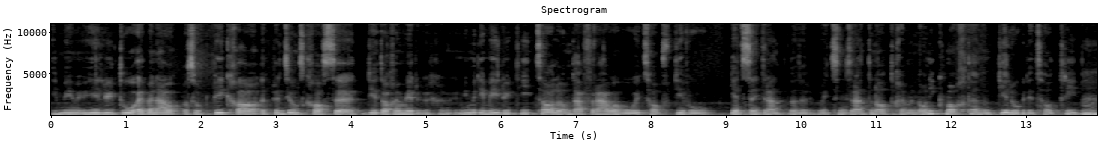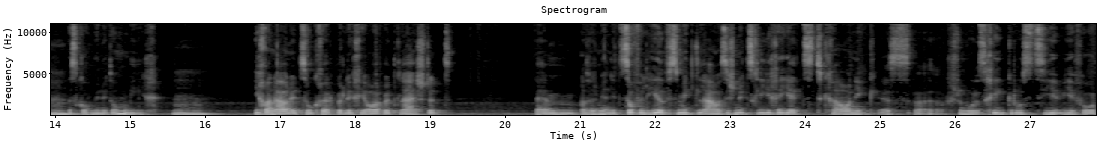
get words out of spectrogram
wie, wie Leute, die eben auch, also die PK, die Pensionskasse, die, da können wir immer die mehr Leute einzahlen und auch Frauen, die jetzt halt die, die jetzt in die oder ins Rentenalter kommen, noch nicht gemacht haben und die schauen jetzt halt rein. Mhm. Es geht mir nicht um mich. Mhm. Ich habe auch nicht so körperliche Arbeit geleistet. Ähm, also wir haben jetzt so viele Hilfsmittel auch. Es ist nicht das Gleiche jetzt, keine Ahnung, es, äh, schon nur ein Kind großziehen wie vor,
